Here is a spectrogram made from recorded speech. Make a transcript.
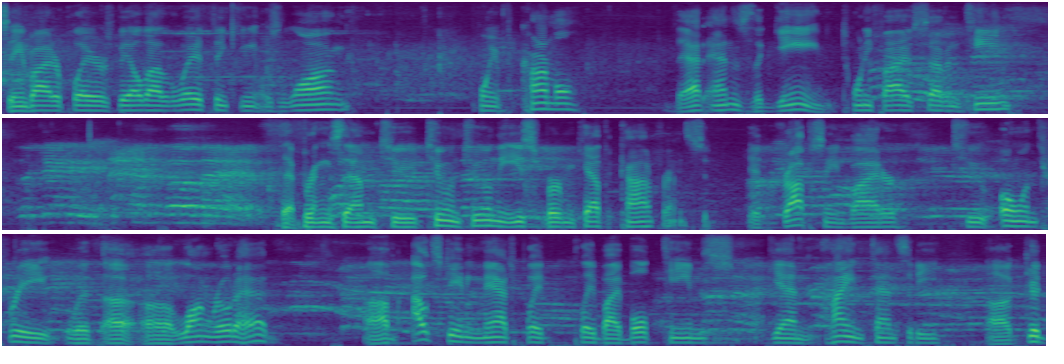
St. Viator players bailed out of the way thinking it was long. Point for Carmel. That ends the game, 25-17. That brings them to 2 and 2 in the East Suburban Catholic Conference. It, it drops St. Viator to 0 and 3 with a, a long road ahead. Um, outstanding match played played by both teams. Again, high intensity, uh, good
